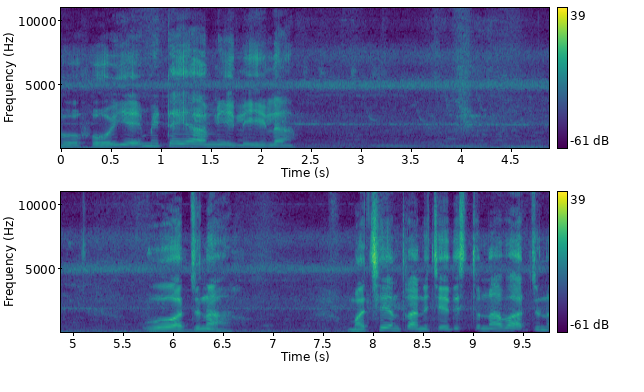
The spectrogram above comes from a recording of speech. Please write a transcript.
ఓహో ఏమిటయా మీ లీల? ఓ అర్జున మత్స్య యంత్రాన్ని ఛేదిస్తున్నావా అర్జున?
